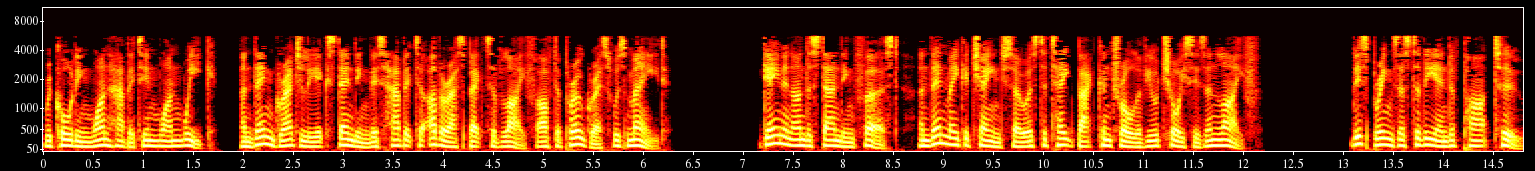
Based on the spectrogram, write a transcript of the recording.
recording one habit in one week, and then gradually extending this habit to other aspects of life after progress was made. Gain an understanding first, and then make a change so as to take back control of your choices and life. This brings us to the end of part 2.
